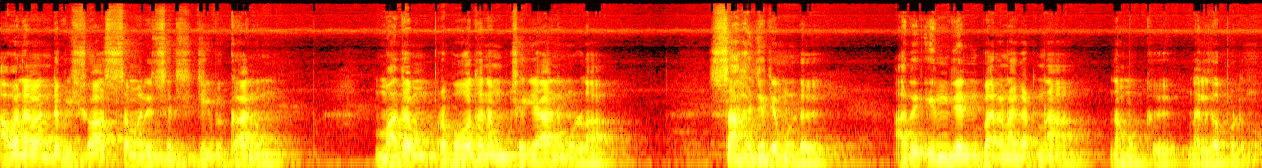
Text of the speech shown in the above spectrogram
അവനവന്റെ വിശ്വാസമനുസരിച്ച് ജീവിക്കാനും മതം പ്രബോധനം ചെയ്യാനുമുള്ള സാഹചര്യമുണ്ട്. അത് ഇന്ത്യൻ ഭരണഘടന നമുക്ക് നൽകപ്പെടുന്നു.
